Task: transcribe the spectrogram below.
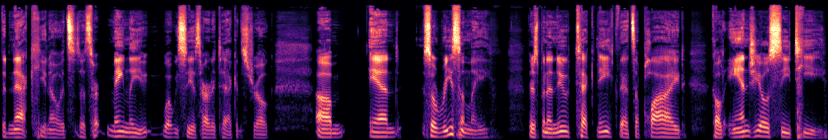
the neck, you know, it's it's mainly what we see is heart attack and stroke. Um, and so recently, there's been a new technique that's applied called angio CT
